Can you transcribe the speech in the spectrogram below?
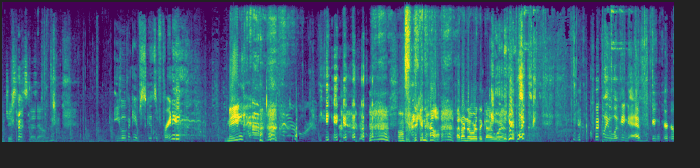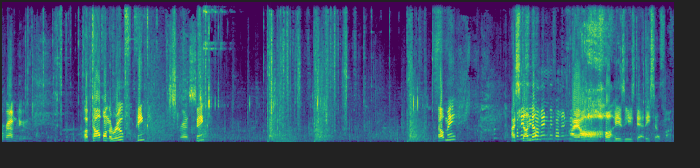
I'm chasing this guy down. You look like you have schizophrenia. Me? I'm freaking out. I don't know where the guy went. you're like, you're quickly looking everywhere around you. Up top on the roof, pink, Stress. pink. Help me. I Behind stunned me, him. Behind me, behind me. I oh, he's he's dead. He's so fucked.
